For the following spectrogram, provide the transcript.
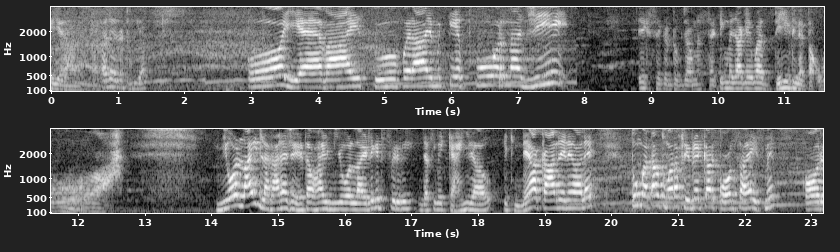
ये रहा रास्ता। अरे अरे, ठुक गया। ओ, ये भाई सुपर एम के ना जी। एक सेकंड रुक जाओ, मैं सेटिंग में जाके एक बार देख लेता ओ न्यूअर लाइट लगाना चाहिए था भाई न्यूअर लाइट लेकिन फिर भी, जैसे मैं कह ही रहा हूँ, एक नया कार लेने वाले। तुम बताओ, तुम्हारा फेवरेट कार कौन सा है इसमें? और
